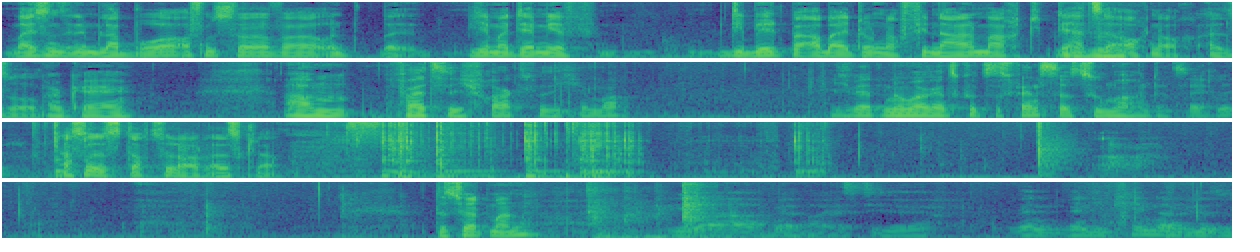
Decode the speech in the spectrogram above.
meistens in dem Labor auf dem Server und äh, jemand, der mir die Bildbearbeitung noch final macht, der mhm. hat sie auch noch. Also. Okay. Ähm, falls du dich fragst, was ich hier mache, ich werde nur mal ganz kurz das Fenster zumachen tatsächlich. Achso, ist doch zu laut, alles klar. Das hört man. Ja, wer weiß. Die, wenn, wenn die Kinder wieder so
